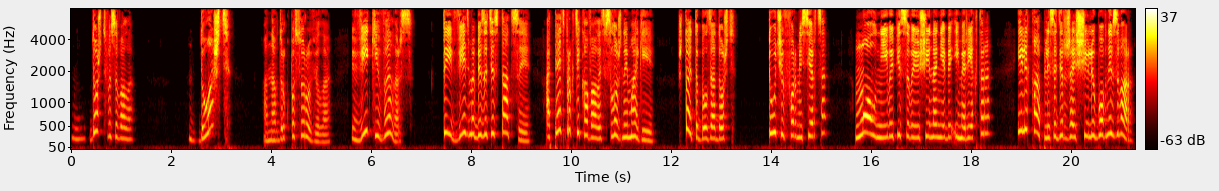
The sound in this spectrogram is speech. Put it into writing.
«Дождь вызывала». «Дождь?» Она вдруг посуровила. «Вики Велларс, ты ведьма без аттестации! Опять практиковалась в сложной магии!» Что это был за дождь? Тучи в форме сердца? Молнии, выписывающие на небе имя ректора? Или капли, содержащие любовный взвар?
